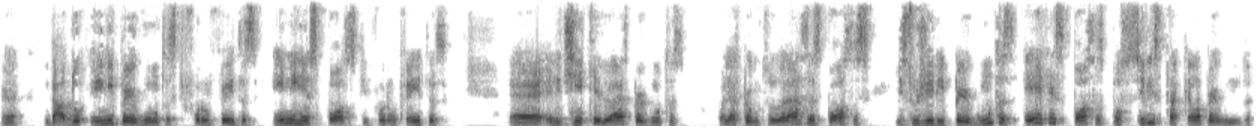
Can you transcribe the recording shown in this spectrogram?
Né? Dado N perguntas que foram feitas, N respostas que foram feitas, é, ele tinha que olhar as perguntas, olhar as perguntas, olhar as respostas e sugerir perguntas e respostas possíveis para aquela pergunta.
